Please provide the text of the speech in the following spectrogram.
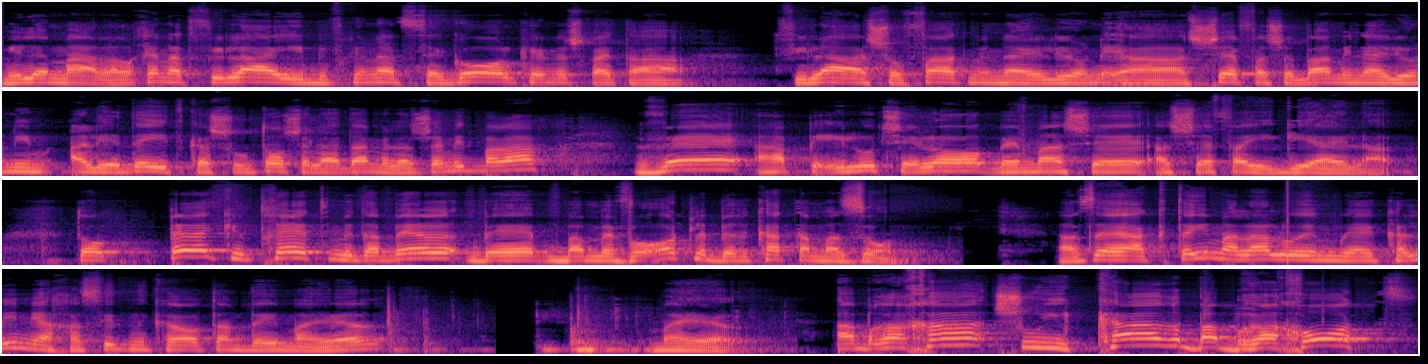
מלמעלה. לכן התפילה היא בבחינת סגול, כן, יש לך את התפילה השופעת מן העליונים, השפע שבא מן העליונים על ידי התקשרותו של האדם אל השם יתברך, והפעילות שלו במה שהשפע הגיע אליו. טוב, פרק י"ח מדבר במבואות לברכת המזון. אז אה, הקטעים הללו הם אה, קלים יחסית, נקרא אותם די מהר. מהר. הברכה שהוא עיקר בברכות,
